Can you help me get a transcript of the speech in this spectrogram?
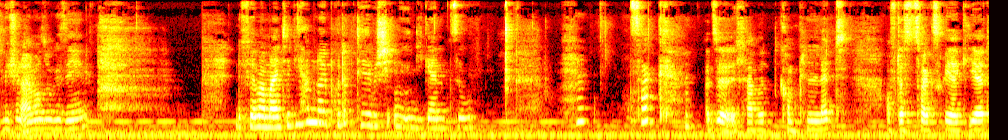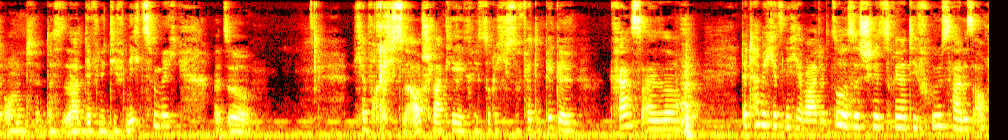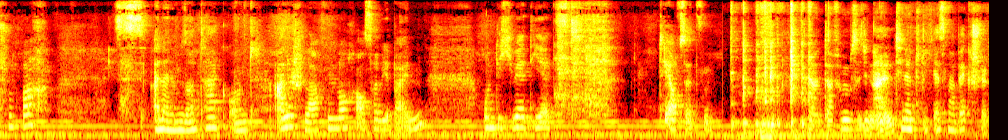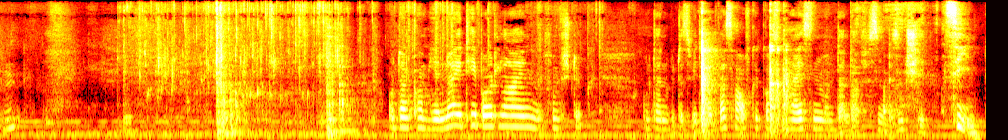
ihr mich schon einmal so gesehen? Eine Firma meinte, wir haben neue Produkte, wir schicken Ihnen die gerne zu. Hm, zack. Also ich habe komplett auf das Zeugs reagiert und das ist definitiv nichts für mich. Also ich habe richtig so einen Ausschlag hier gekriegt, so richtig so fette Pickel. Krass, also das habe ich jetzt nicht erwartet. So, es ist jetzt relativ früh, Sal ist auch schon wach. An einem Sonntag und alle schlafen noch, außer wir beiden. Und ich werde jetzt Tee aufsetzen. Ja, und dafür muss ich den alten Tee natürlich erstmal wegschütten. Und dann kommen hier neue Teebeutlein, fünf Stück. Und dann wird es wieder mit Wasser aufgegossen heißen und dann darf es ein bisschen ziehen.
